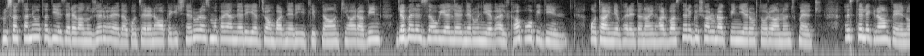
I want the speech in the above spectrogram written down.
Ռուսաստանի օթադիեզերական ուժերը հրետակոծեր են հապեգիչներու ռազմակայանների եւ ջամբարների Իդլիբ նահանգի հարավին, Ջաբերեզզաուիելերներուն եւ Էլքաբ Հովիդին։ Օթային եւ հրետանային հարվածները գշարունակվին երրորդ օրը անընդմեջ։ Ըստ Telegram VN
